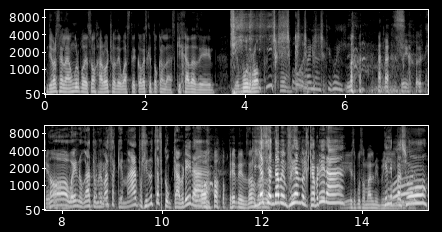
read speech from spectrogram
Llevársela a un grupo de son jarocho de Huasteco. ¿Ves que tocan las quijadas de, de burro? Bueno, este güey. No, bueno, gato, me vas a quemar, pues si no estás con Cabrera. Oh, Pepe, estamos que ya se andaba enfriando el Cabrera. Sí, se puso mal mi ¿Qué le pasó?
